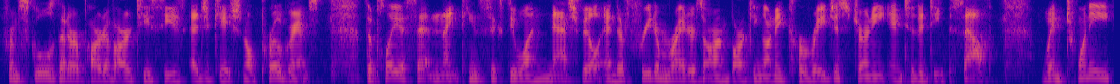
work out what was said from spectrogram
from schools that are part of RTC's educational programs. The play is set in 1961 Nashville, and the Freedom Riders are embarking on a courageous journey into the Deep South. When 20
